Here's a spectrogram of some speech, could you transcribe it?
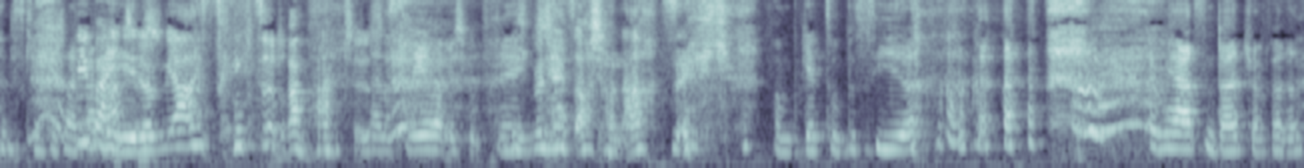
Das klingt total Wie bei jedem. Ja, es klingt so dramatisch. Also das Leben hat mich geprägt. Ich bin jetzt auch schon 80. Vom Ghetto bis hier. Im Herzen Deutschrapperin.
